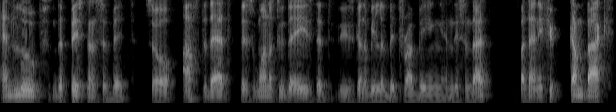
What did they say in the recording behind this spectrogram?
and loop the pistons a bit. So after that, there's one or two days that is going to be a little bit rubbing and this and that. But then if you come back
